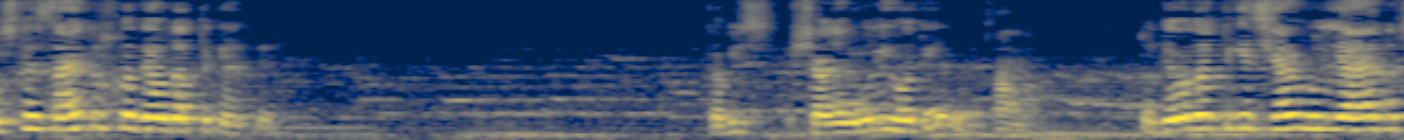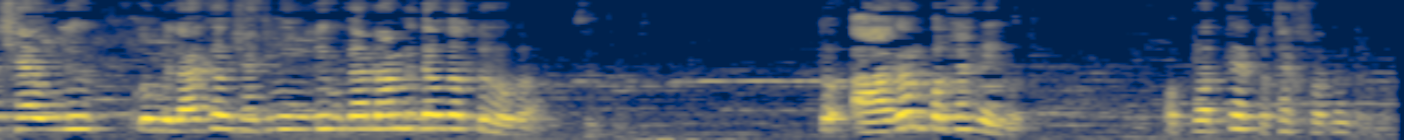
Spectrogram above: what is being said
उसके सहित उसको देवदत्त कहते हैं। कभी षड उंगली होती है ना? हाँ। तो देवदत्त की छह उंगलियाँ हैं तो छह उंगली को मिलाकर छठवीं उंगली का नाम भी देवदत्त होगा। तो आगम पृथक नहीं होता और प्रत्यय पृथक स्वतंत्र होता है।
